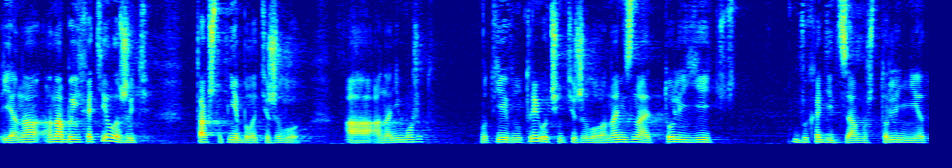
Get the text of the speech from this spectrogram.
И она, она бы и хотела жить так, чтобы не было тяжело, а она не может. Вот ей внутри очень тяжело. Она не знает, то ли ей выходить замуж, то ли нет.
